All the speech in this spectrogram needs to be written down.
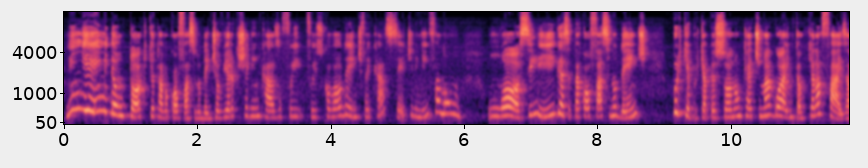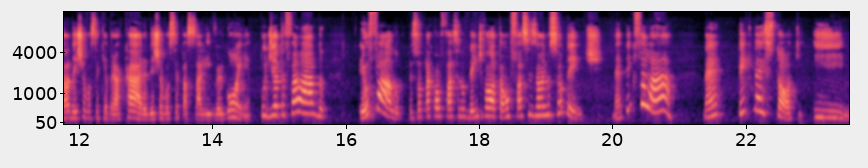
ninguém me deu um toque que eu tava com alface no dente. Eu vi a hora que eu cheguei em casa, fui, fui escovar o dente. Falei, cacete, ninguém falou um, um ó, oh, se liga, você tá com alface no dente. Por quê? Porque a pessoa não quer te magoar. Então, o que ela faz? Ela deixa você quebrar a cara, deixa você passar ali vergonha? Podia ter falado. Eu falo, a pessoa tá com alface no dente, fala, ó, tá um alfacezão aí no seu dente, né? Tem que falar, né? Tem que dar estoque. E.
